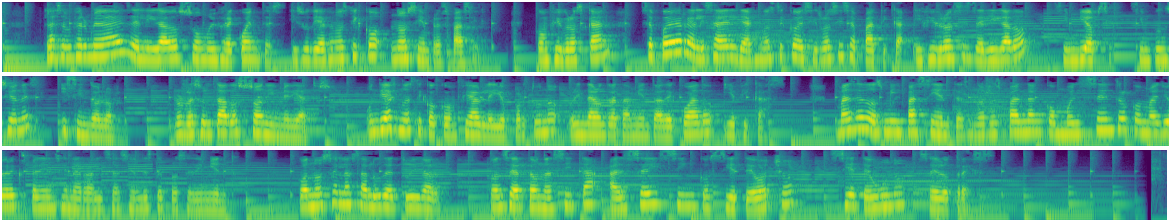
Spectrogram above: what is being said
Las enfermedades del hígado son muy frecuentes y su diagnóstico no siempre es fácil. Con Fibroscan se puede realizar el diagnóstico de cirrosis hepática y fibrosis del hígado sin biopsia, sin punciones y sin dolor. Los resultados son inmediatos. Un diagnóstico confiable y oportuno brindará un tratamiento adecuado y eficaz. Más de 2.000 pacientes nos respaldan como el centro con mayor experiencia en la realización de este procedimiento. Conoce la salud de tu hígado. Concerta una cita al 6578-7103.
